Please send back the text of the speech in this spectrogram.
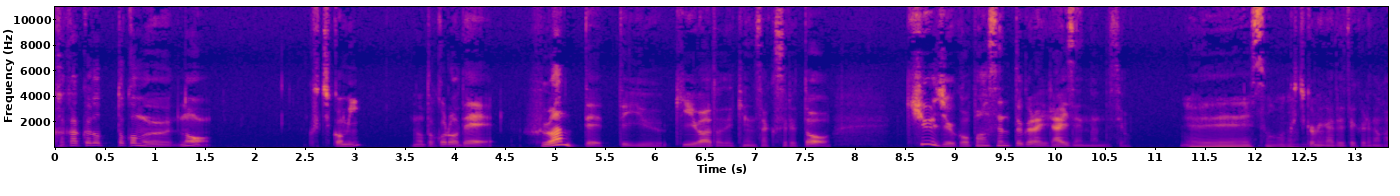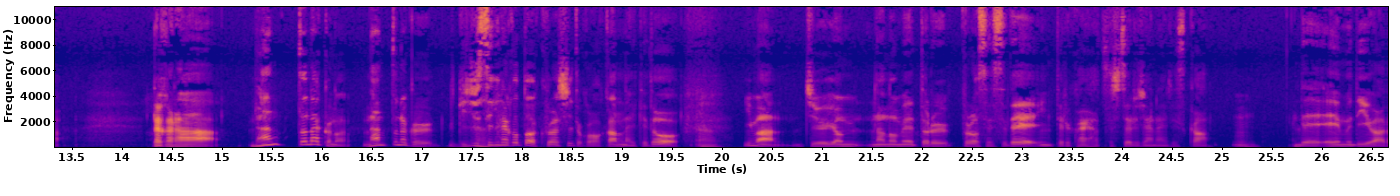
価格 .com の口コミのところで不安定っていうキーワードで検索すると95%ぐらいライゼンなんですよ。えー、そうなんだ。口コミが出てくるのが。だからなんとなくのなんとなく技術的なことは詳しいところわかんないけどうん。今14ナノメートルプロセスでインテル開発してるじゃないですか。うん。で AMD は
